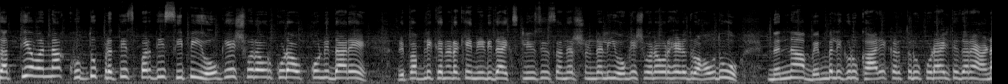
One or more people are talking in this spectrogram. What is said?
ಸತ್ಯವನ್ನ ಖುದ್ದು ಪ್ರತಿಸ್ಪರ್ಧಿ ಸಿ ಪಿ ಯೋಗೇಶ್ವರ್ ಅವರು ಕೂಡ ಒಪ್ಕೊಂಡಿದ್ದಾರೆ. ರಿಪಬ್ಲಿಕ್ ಕನ್ನಡಕ್ಕೆ ನೀಡಿದ ಎಕ್ಸ್ಕ್ಲೂಸಿವ್ ಸಂದರ್ಶನದಲ್ಲಿ ಯೋಗೇಶ್ವರ್ ಅವರು ಹೇಳಿದ್ರು, ಹೌದು, ನನ್ನ ಬೆಂಬಲಿಗರು ಕಾರ್ಯಕರ್ತರು ಕೂಡ ಹೇಳ್ತಿದ್ದಾರೆ, ಹಣ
